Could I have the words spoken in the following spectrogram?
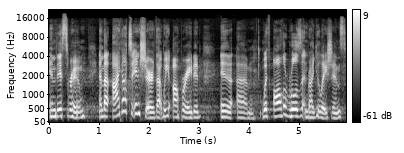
in this room and that I got to ensure that we operated in, um, with all the rules and regulations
